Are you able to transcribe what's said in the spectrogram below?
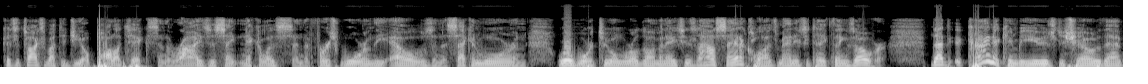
because it talks about the geopolitics and the rise of St. Nicholas and the first war and the elves and the second war and World War II and world domination and how Santa Claus managed to take things over. That kind of can be used to show that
